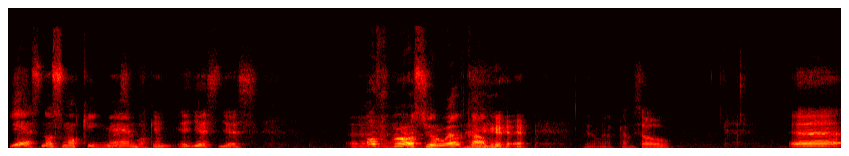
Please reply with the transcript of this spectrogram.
Yes, no smoking, No man. smoking eh, yes yes Uh, Of course, you're welcome. you're welcome so uh,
